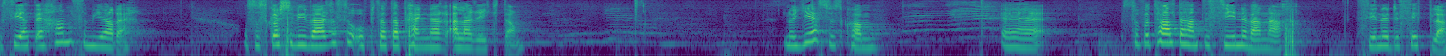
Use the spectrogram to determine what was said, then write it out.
og si at det er Han som gjør det. Og så skal ikke vi være så opptatt av penger eller rikdom. Når Jesus kom, eh, så fortalte han til sine venner, sine disipler,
